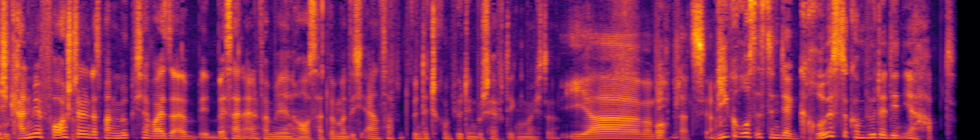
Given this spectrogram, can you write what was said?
ich kann mir vorstellen, dass man möglicherweise besser ein Einfamilienhaus hat, wenn man sich ernsthaft mit Vintage Computing beschäftigen möchte. Ja, man braucht Platz, ja. Wie groß ist denn der größte Computer, den ihr habt?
